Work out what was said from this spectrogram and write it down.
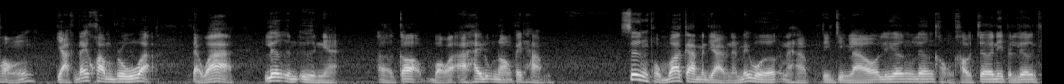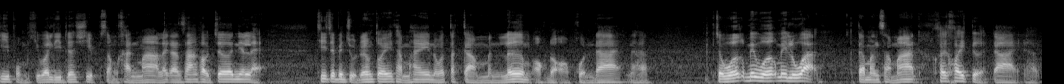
ของอยากได้ความรู้อะแต่ว่าเรื่องอื่น ๆ เนี่ยเออก็บอกว่าให้ลูกน้องไปทำ ซึ่งผมว่าการบรรยายแบบนั้นไม่เวิร์กนะครับ จริง ๆ แล้วเรื่องเรื่องของ culture นี่เป็นเรื่องที่ผมคิดว่า leadership สำคัญมาก และการสร้าง culture นี่แหละ ที่จะเป็นจุดเริ่มต้นที่ทำให้นวัตกรรมมันเริ่มออกดอกออกผลได้นะครับ จะเวิร์กไม่เวิร์กไม่รู้อะแต่มันสามารถค่อยๆเกิดได้นะครับ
